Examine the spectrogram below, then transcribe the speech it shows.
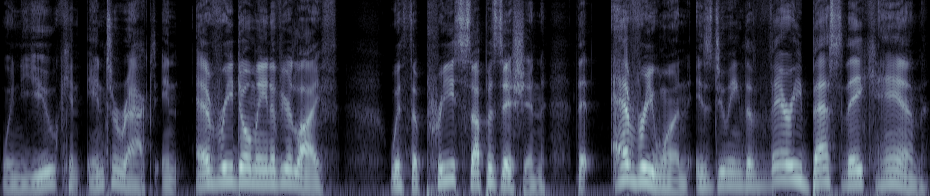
when you can interact in every domain of your life with the presupposition that everyone is doing the very best they can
